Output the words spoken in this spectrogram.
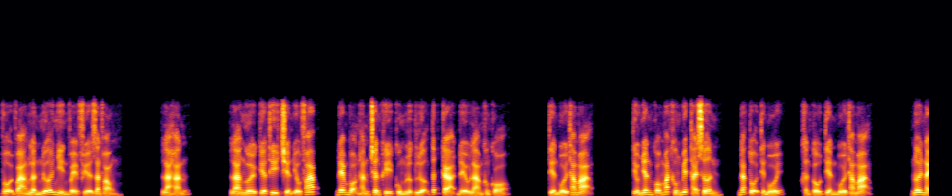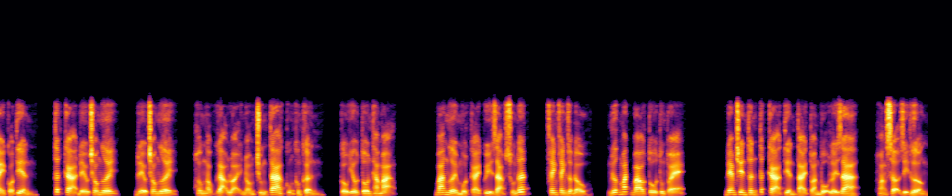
vội vàng lần nữa nhìn về phía gian phòng. Là hắn. Là người kia thi triển yêu pháp đem bọn hắn chân khí cùng lực lượng tất cả đều làm không có. Tiền bối tha mạng. Tiểu nhân có mắt không biết thái sơn, đắc tội tiền bối, khẩn cầu tiền bối tha mạng. Nơi này có tiền, tất cả đều cho ngươi, đều cho ngươi, hồng ngọc gạo loại nhóm chúng ta cũng không cần, cầu yêu tôn tha mạng. Ba người một cái quỳ giảm xuống đất, phanh phanh dập đầu, nước mắt bao tố tung tóe. Đem trên thân tất cả tiền tài toàn bộ lấy ra, hoảng sợ dị thường,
